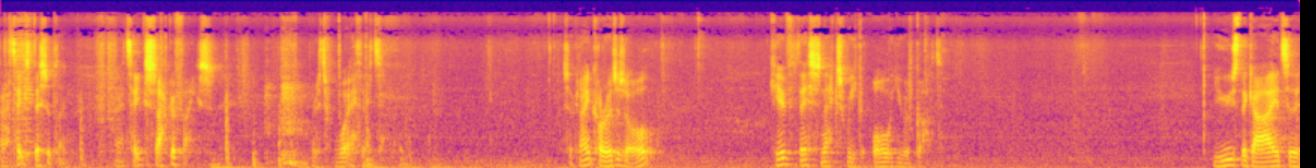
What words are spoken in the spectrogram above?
And it takes discipline, and it takes sacrifice, but it's worth it. So, can I encourage us all? Give this next week all you have got. Use the guide to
